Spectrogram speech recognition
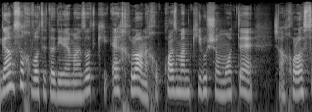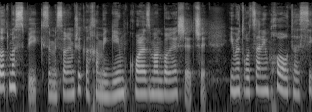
גם סוחבות את הדילמה הזאת, כי איך לא, אנחנו כל הזמן כאילו שומעות uh, שאנחנו לא עושות מספיק, זה מסרים שככה מגיעים כל הזמן ברשת, שאם את רוצה למכור, תעשי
